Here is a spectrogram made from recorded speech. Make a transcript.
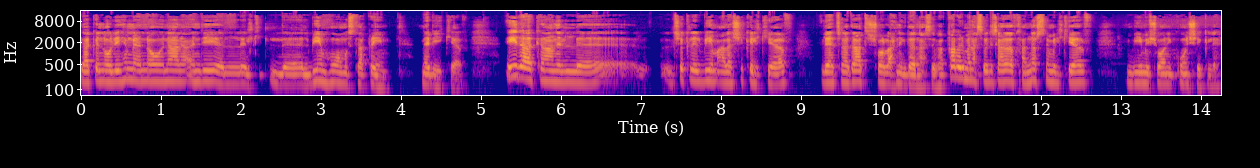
لكنه اللي يهمنا أنه هنا عندي ال beam هو مستقيم ما بي curve. إذا كان الشكل ال beam على شكل curve الإجهادات شلون راح نقدر نحسبها؟ قبل ما نحسب الإجهادات خلينا نرسم ال curved beam شلون يكون شكله.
